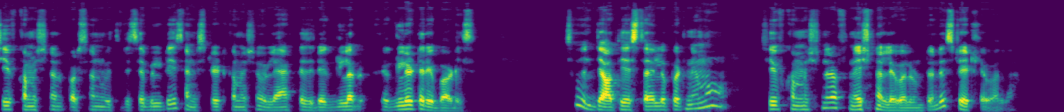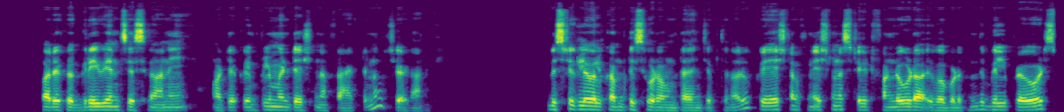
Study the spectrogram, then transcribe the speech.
chief commissioner person with disabilities and state commissioner will act is regular regulatory bodies so జాతీయ స్థాయిలో పెట్టినేమో chief commissioner of national level ఉంటుంది స్టేట్ లెవెల్లో వారి యొక్క గ్రీవియన్సెస్ కానీ వాటి యొక్క ఇంప్లిమెంటేషన్ ఆఫ్ యాక్ట్ను చేయడానికి. డిస్ట్రిక్ట్ లెవెల్ కమిటీస్ కూడా ఉంటాయని చెప్తున్నారు. Creation of national state fund కూడా ఇవ్వబడుతుంది. Bill provides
